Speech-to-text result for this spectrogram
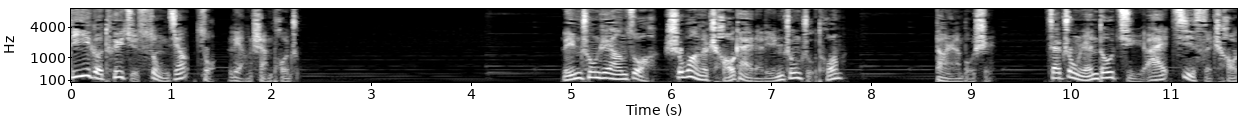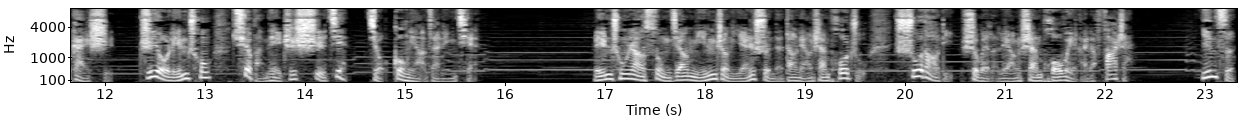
第一个推举宋江做梁山坡主。林冲这样做是忘了晁盖的临终嘱托吗？当然不是，在众人都举哀祭祀晁盖时，只有林冲却把那支试剑就供养在灵前。林冲让宋江名正言顺的当梁山坡主，说到底是为了梁山坡未来的发展。因此，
